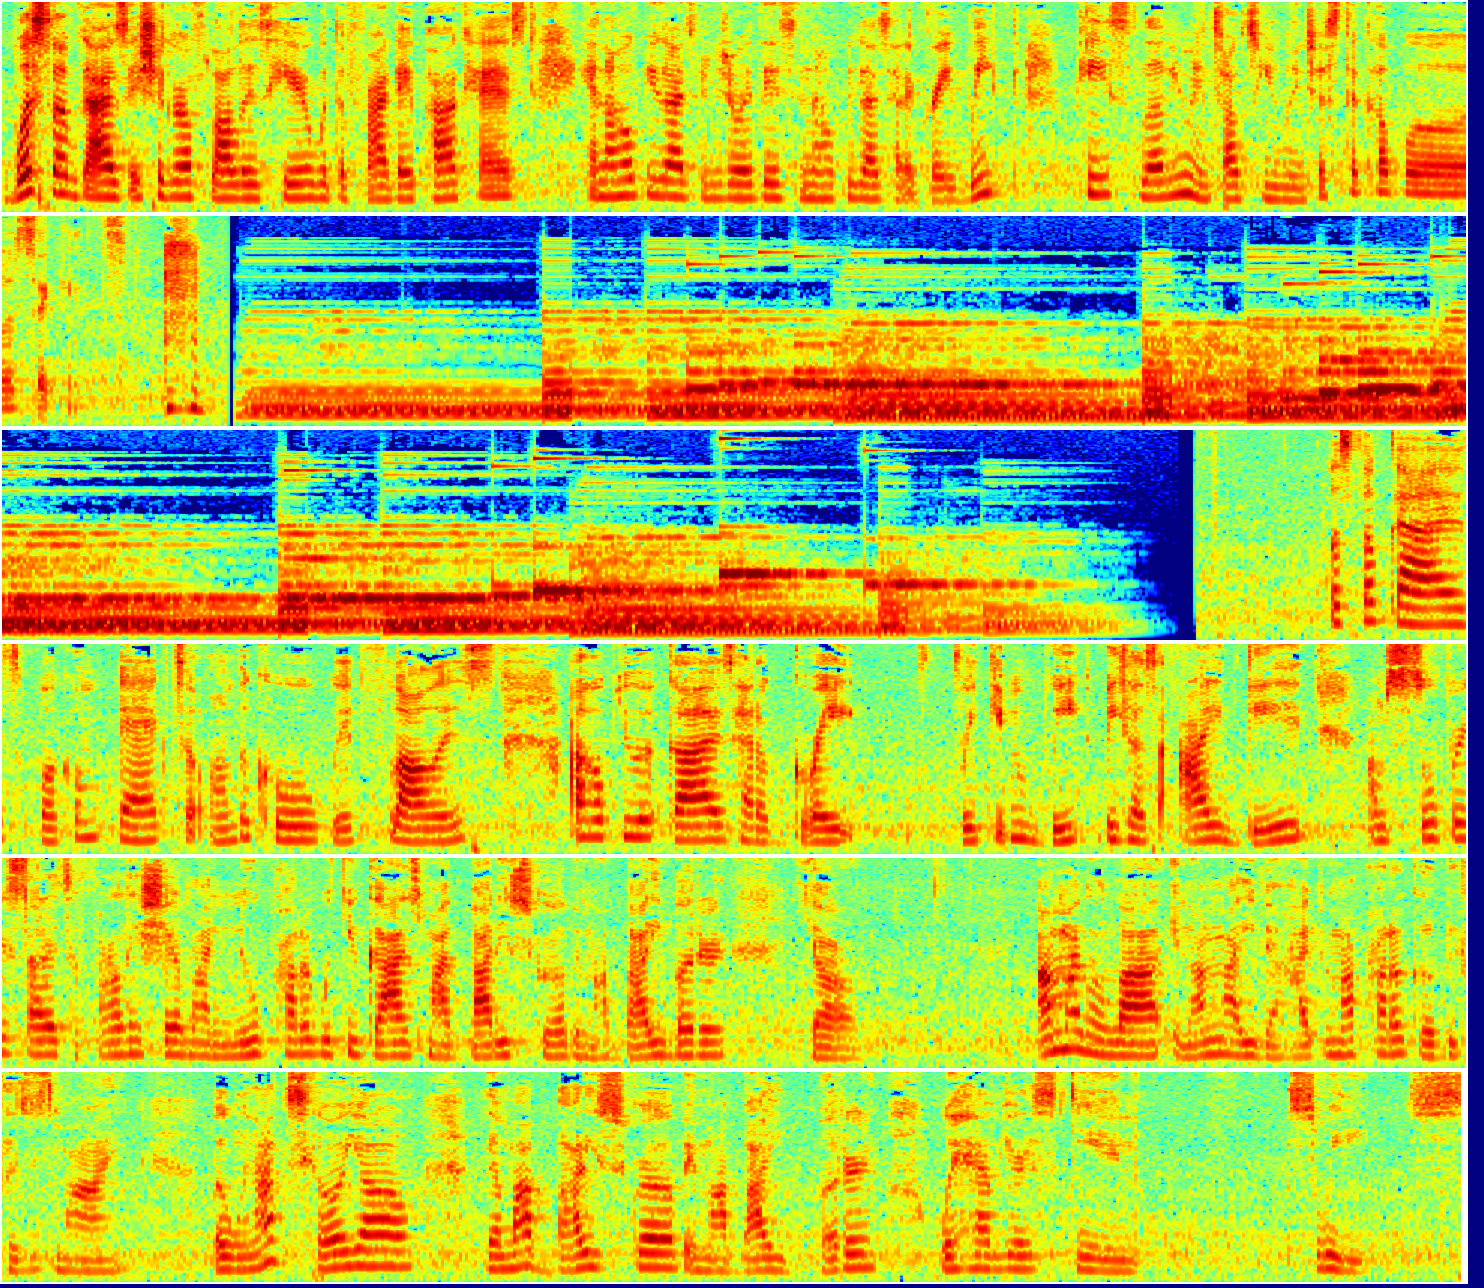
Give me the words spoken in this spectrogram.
What's up, guys? It's your girl Flawless here with the Friday podcast, and I hope you guys enjoyed this, and I hope you guys had a great week. Peace, love you, and talk to you in just a couple seconds. What's up, guys? Welcome back to On the Cool with Flawless. I hope you guys had a great freaking week because I did. I'm super excited to finally share my new product with you guys my body scrub and my body butter. Y'all, I'm not gonna lie, and I'm not even hyping my product up because it's mine. But when I tell y'all that my body scrub and my body butter will have your skin, sweetie,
